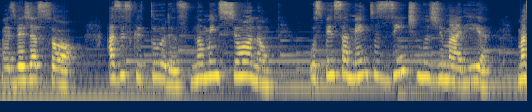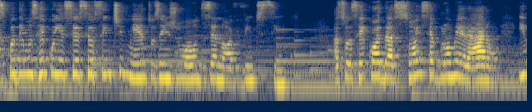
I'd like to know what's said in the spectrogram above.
Mas veja só, as escrituras não mencionam os pensamentos íntimos de Maria, mas podemos reconhecer seus sentimentos em João 19, 25 as suas recordações se aglomeraram e,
